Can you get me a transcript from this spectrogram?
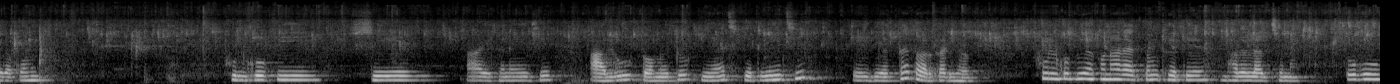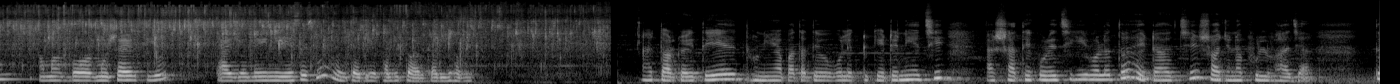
এরকম ফুলকপি, শিম আর এখানে এই যে আলু, টমেটো, পেঁয়াজ কেটে নিয়েছি। এই দিয়ে একটা তরকারি হবে। ফুলকপি এখন আর একদম খেতে ভালো লাগছে না। তবু আমার বর মশাইয়ের প্রিয়, তাই জন্যই নিয়ে এসেছি, ওইটা দিয়ে খালি তরকারি হবে। আর তরকারিতে ধনিয়া পাতা দেবো বলে একটু কেটে নিয়েছি, আর সাথে করেছি কি বলো তো এটা হচ্ছে সজনা ফুল ভাজা। তো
